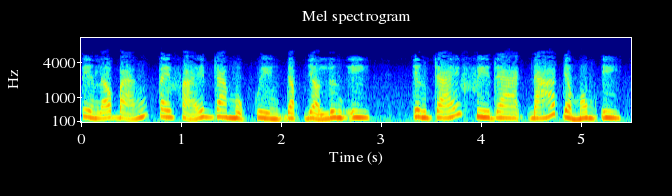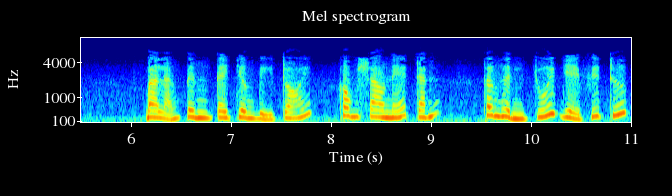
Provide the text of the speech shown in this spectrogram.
Tiền lão bản tay phải ra một quyền đập vào lưng y, chân trái phi ra đá vào mông y. Ba lãng tinh tay chân bị trói, không sao né tránh, thân hình chuối về phía trước,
